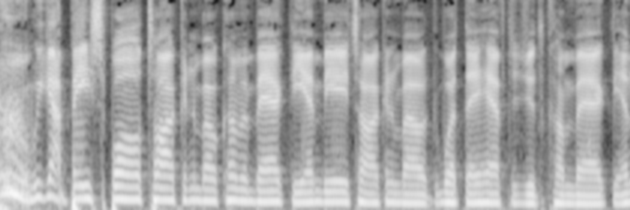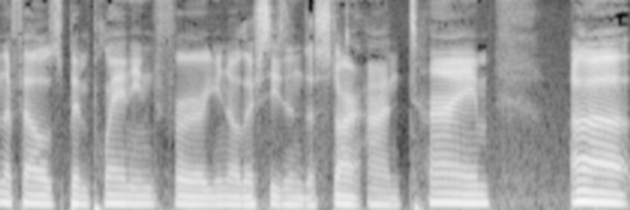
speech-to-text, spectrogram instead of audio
we got baseball talking about coming back, the NBA talking about what they have to do to come back. The NFL's been planning for, you know, their season to start on time. Uh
